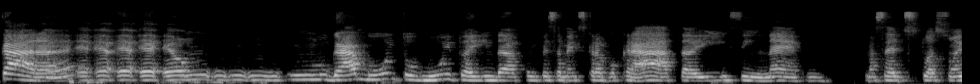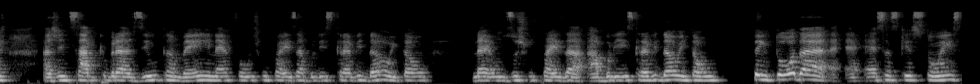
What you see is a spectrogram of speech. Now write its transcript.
cara, é, é, é, é um, um, um lugar muito, muito ainda com pensamento escravocrata, e enfim, né? Com uma série de situações. A gente sabe que o Brasil também, né, foi o último país a abolir a escravidão, então né, um dos últimos países a, abolir a escravidão, então tem todas essas questões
